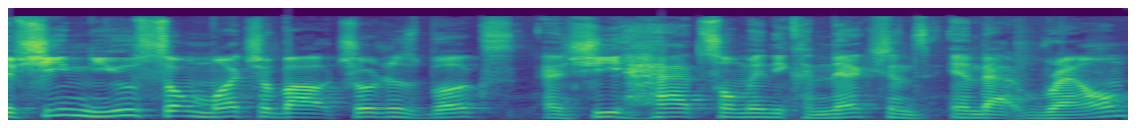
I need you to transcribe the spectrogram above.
if she knew so much about children's books and she had so many connections in that realm,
